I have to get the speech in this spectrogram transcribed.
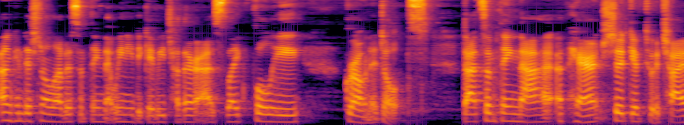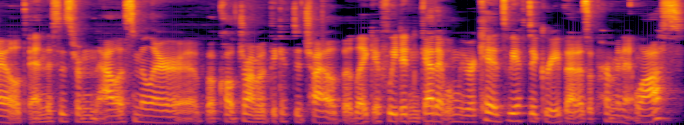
unconditional love is something that we need to give each other as like fully grown adults that's something that a parent should give to a child. And this is from Alice Miller, a book called Drama of the Gifted Child. But like, if we didn't get it when we were kids, we have to grieve that as a permanent loss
